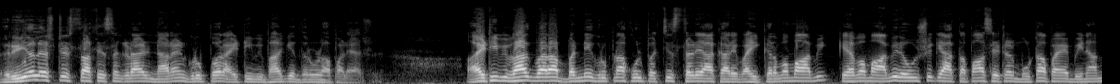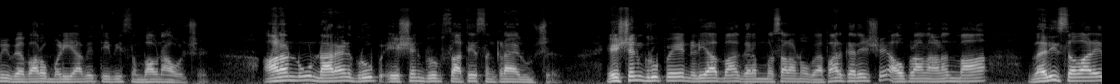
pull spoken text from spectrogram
રિયલ એસ્ટેટ સાથે સંકળાયેલ નારાયણ ગ્રુપ પર આઈટી વિભાગે દરોડા પાડ્યા છે. આઈટી વિભાગ દ્વારા બંને ગ્રુપના કુલ પચીસ સ્થળે આ કાર્યવાહી કરવામાં આવી. કહેવામાં આવી રહ્યું છે કે આ તપાસ હેઠળ મોટા પાયે બેનામી વ્યવહારો મળી આવે તેવી સંભાવનાઓ છે. આણંદનું નારાયણ ગ્રુપ એશિયન ગ્રુપ સાથે સંકળાયેલું છે. એશિયન ગ્રુપે નડિયાદમાં ગરમ મસાલાનો વેપાર કરે છે. આ ઉપરાંત આણંદમાં વહેલી સવારે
